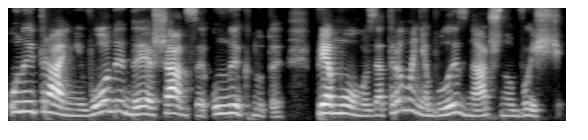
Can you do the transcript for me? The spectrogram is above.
у нейтральні води, де шанси уникнути прямого затримання були значно вищі.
